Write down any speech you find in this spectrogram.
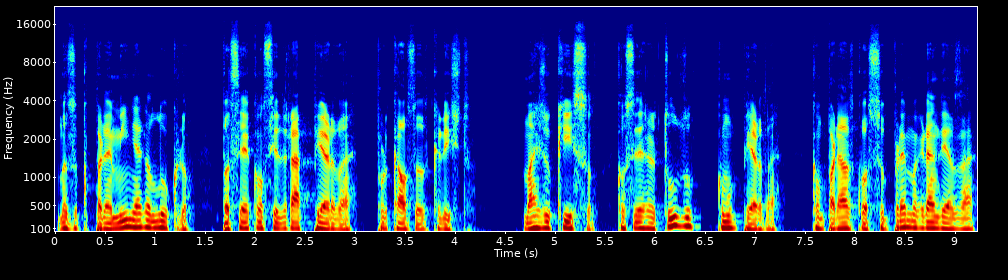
Mas o que para mim era lucro, passei a considerar perda por causa de Cristo. Mais do que isso, considero tudo como perda, comparado com a suprema grandeza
